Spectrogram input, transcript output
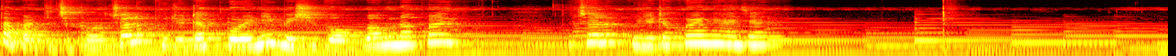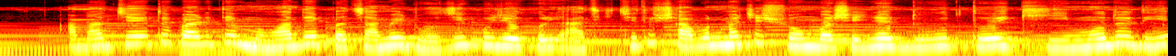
তারপর কিছু খাব। চলো পুজোটা করে নিই, বেশি বক বক না করে, চলো পুজোটা করে নেওয়া যাক। আমার যেহেতু বাড়িতে মহাদেব আছে, আমি রোজই পুজো করি। আজকে যেহেতু শ্রাবণ মাসের সোমবার, সেই জন্য দুধ, দই, ঘি, মধু দিয়ে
